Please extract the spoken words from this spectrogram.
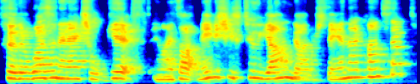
So there wasn't an actual gift. And I thought maybe she's too young to understand that concept.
